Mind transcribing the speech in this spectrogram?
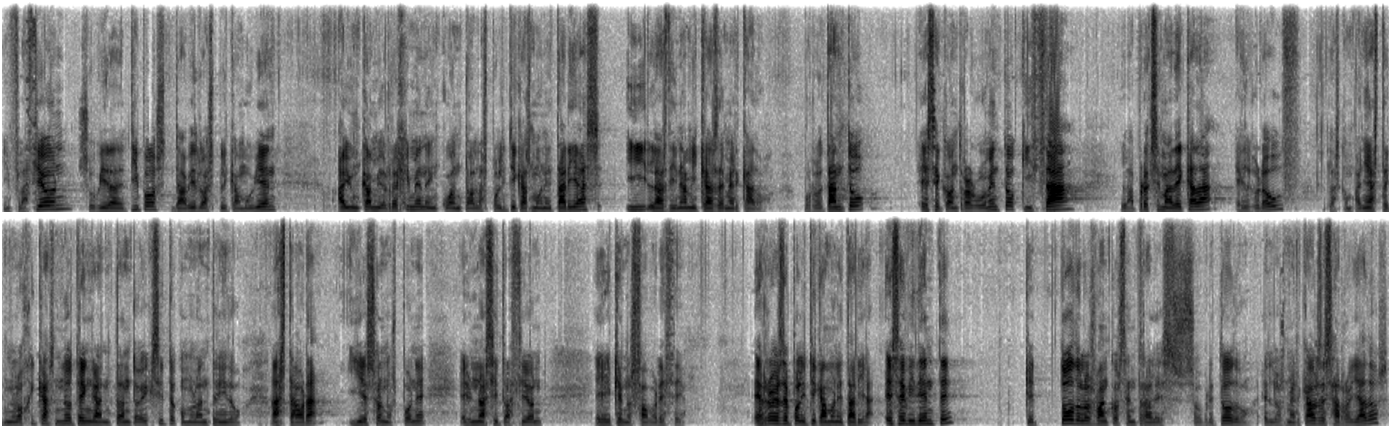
Inflación, subida de tipos, David lo ha explicado muy bien, hay un cambio de régimen en cuanto a las políticas monetarias y las dinámicas de mercado. Por lo tanto, ese contraargumento, quizá la próxima década el growth, las compañías tecnológicas no tengan tanto éxito como lo han tenido hasta ahora y eso nos pone en una situación eh, que nos favorece. Errores de política monetaria. Es evidente que todos los bancos centrales, sobre todo en los mercados desarrollados,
